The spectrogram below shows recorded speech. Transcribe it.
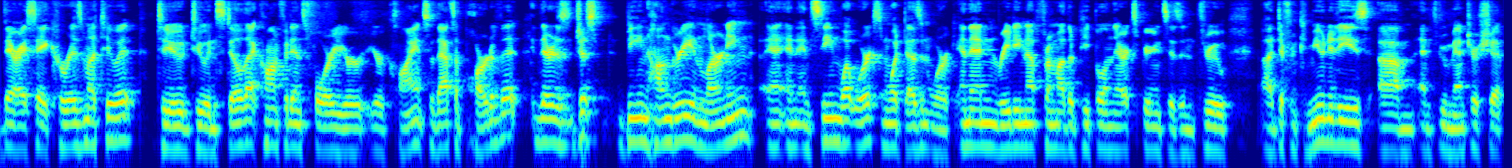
dare I say, charisma to it to to instill that confidence for your your client. So that's a part of it. There's just being hungry and learning and, and, seeing what works and what doesn't work, and then reading up from other people and their experiences and through uh, different communities um, and through mentorship.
